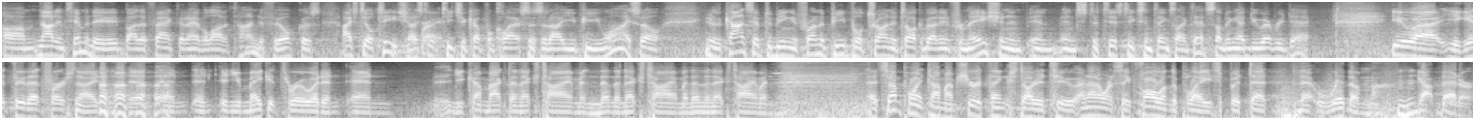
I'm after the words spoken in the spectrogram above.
Um, not intimidated by the fact that I have a lot of time to fill because I still teach. I still Right. teach a couple classes at IUPUI. So, you know, the concept of being in front of people, trying to talk about information and, and, and statistics and things like that, something I do every day. You uh, you get through that first night and, and, and, and, you make it through it and, and and you come back the next time and then the next time and then the next time and at some point in time I'm sure things started to and I don't want to say fall into place but that that rhythm Mm-hmm. got better.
